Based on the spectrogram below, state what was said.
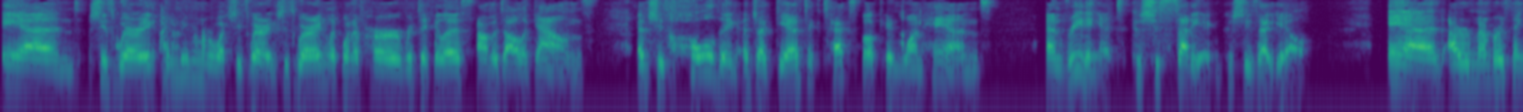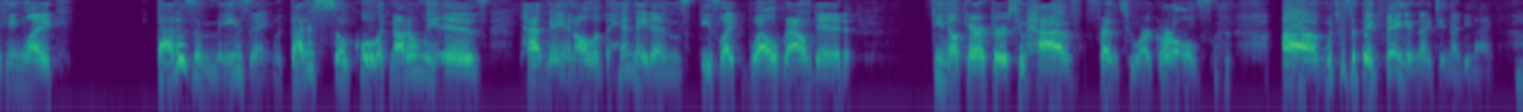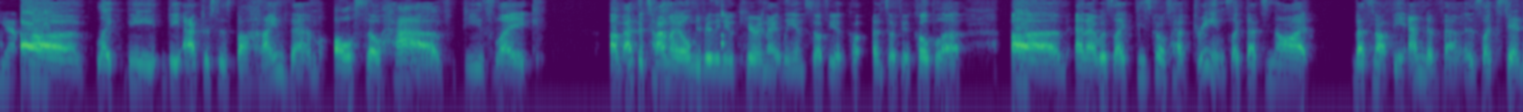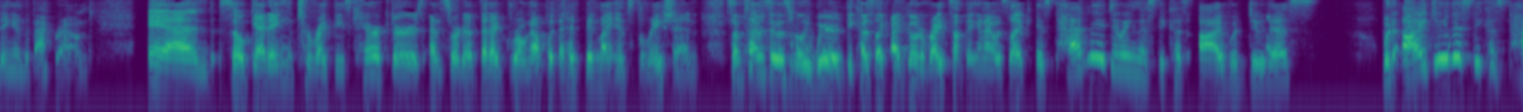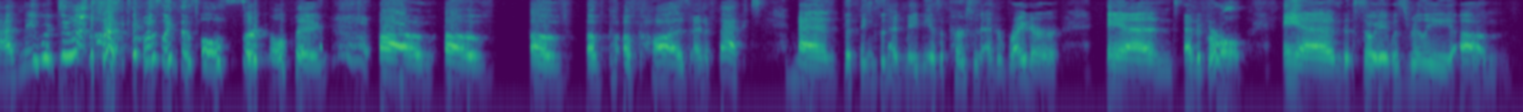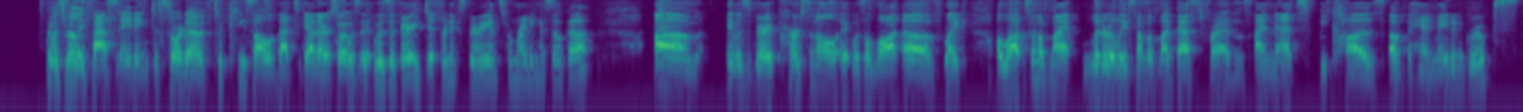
and she's wearing I don't even remember what she's wearing. She's wearing like one of her ridiculous Amidala gowns and she's holding a gigantic textbook in one hand and reading it because she's studying because she's at Yale. And I remember thinking like that is amazing. Like that is so cool. Like not only is Padme and all of the handmaidens these like well-rounded female characters who have friends who are girls, uh, which was a big thing in 1999. Yeah. Um, like the the actresses behind them also have these like. Um, at the time, I only really knew Keira Knightley and Sofia and Sofia Coppola, um, and I was like, these girls have dreams. Like that's not that's not the end of them. Is like standing in the background. And so getting to write these characters and sort of that I'd grown up with that had been my inspiration. Sometimes it was really weird because like I'd go to write something and I was like, is Padme doing this because I would do this? Would I do this because Padme would do it? Like it was like this whole circle thing um, of of of of cause and effect mm-hmm. and the things that had made me as a person and a writer and and a girl. And so it was really um, it was really fascinating to sort of to piece all of that together. So it was it was a very different experience from writing Ahsoka. Um, it was very personal. It was a lot of like a lot some of my literally some of my best friends I met because of the handmaiden groups.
